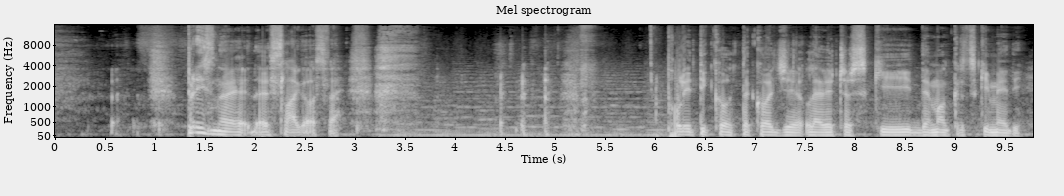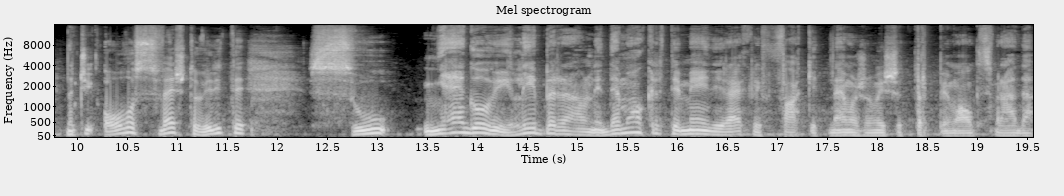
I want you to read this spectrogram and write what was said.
priznao je da je slagao sve. Politiko, takođe levičarski, demokratski medij. Znači, ovo sve što vidite su njegovi liberalni demokrate mediji rekli fuck it, ne možemo više trpimo ovog smrada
